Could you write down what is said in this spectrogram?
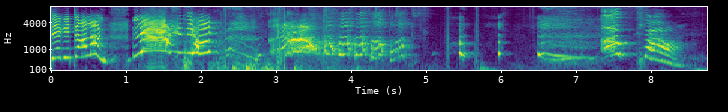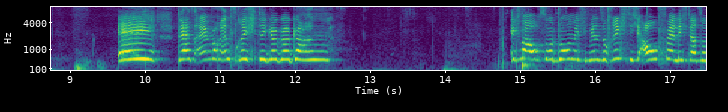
der geht da lang. Nein, die Hand. Opfer! Ey, der ist einfach ins Richtige gegangen. Ich war auch so dumm. Ich bin so richtig auffällig da so.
